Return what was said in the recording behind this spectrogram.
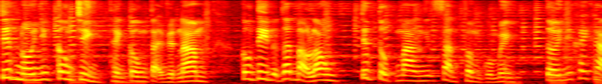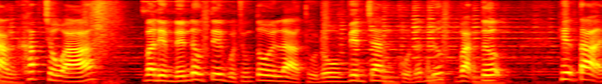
Tiếp nối những công trình thành công tại Việt Nam, công ty nội thất Bảo Long tiếp tục mang những sản phẩm của mình tới những khách hàng khắp châu Á. Và điểm đến đầu tiên của chúng tôi là thủ đô Viên Chăn của đất nước Vạn Tượng. Hiện tại,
